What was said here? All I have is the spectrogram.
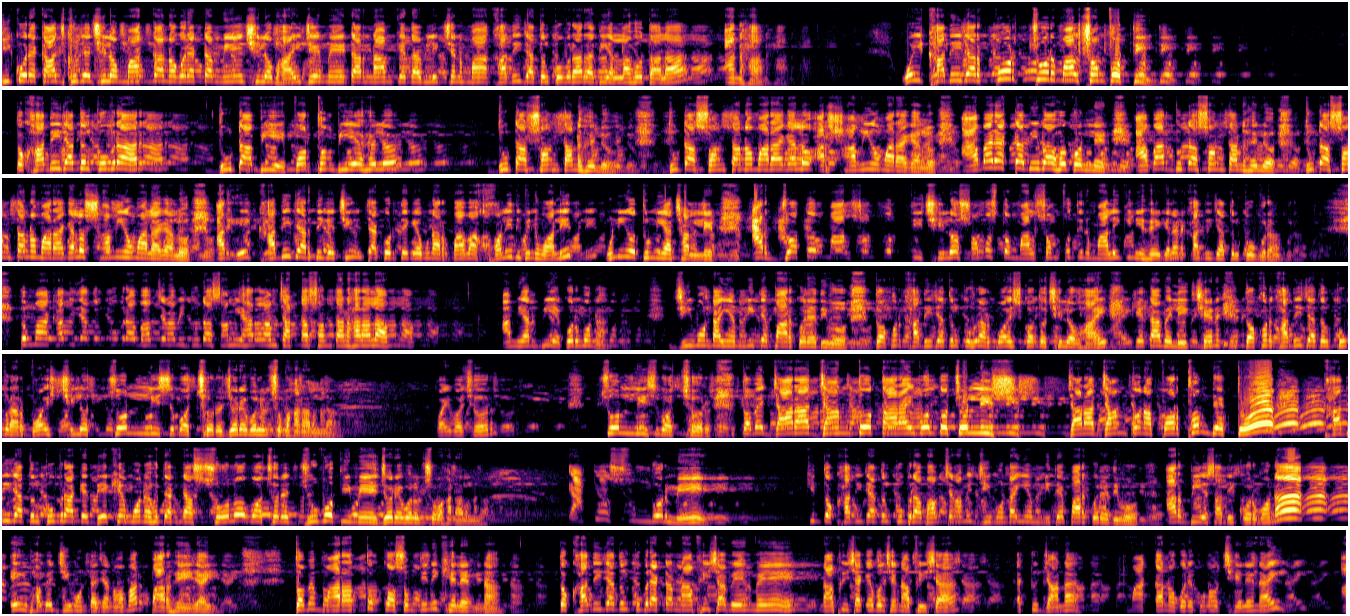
কি করে কাজ খুঁজেছিল মাক্কা নগরে একটা মেয়ে ছিল ভাই যে মেয়েটার নাম কেতাব লিখছেন মা খাদি খাদিজাতুল কুবরা আল্লাহ তালা আনহা। ওই খাদিজার প্রচুর মাল সম্পত্তি। তো খাদিজাতুল কুবরার দুটা বিয়ে প্রথম বিয়ে হলো দুটা সন্তান হলো দুটা সন্তানও মারা গেল আর স্বামীও মারা গেল। আবার একটা বিবাহ করলেন, আবার দুটা সন্তান হলো দুটা সন্তানও মারা গেল, স্বামীও মারা গেল। আর এই খাদিজার দিকে চিন্তা করতে গিয়ে ওনার বাবা খলিদ বিন ওয়ালিদ, উনিও দুনিয়া ছাড়লেন। আর যত মাল সম্পত্তি ছিল, সমস্ত মাল সম্পত্তির মালিকিনী হয়ে গেলেন খাদিজাতুল কুবরা। তো মা খাদিজাতুল কুবরা ভাবছেন, আমি দুটা স্বামী হারালাম, চারটা সন্তান হারালাম। আমি আর বিয়ে করব না। জীবনটাই এমনিতে পার করে দিব। তখন খাদিজাতুল কুবরার বয়স কত ছিল ভাই? কেতাবে লিখছেন, তখন খাদিজাতুল কুবরার বয়স ছিল চল্লিশ বছর। জোরে বলুন, সুবহানাল্লাহ। কয় বছর? চল্লিশ বছর। তবে যারা জানতো তারাই বলতো চল্লিশ। যারা জানতো না, প্রথম দেখতো খাদিজাতুল কুবরাকে দেখে মনে হতো একটা ষোলো বছরের যুবতী মেয়ে। জোরে বলুন, সুবহানাল্লাহ। এত সুন্দর মেয়ে। কিন্তু খাদিজাতুল কুবরা ভাবছেন, আমি জীবনটাই এমনিতে পার করে দিব, আর বিয়ে শাদী করব না। এইভাবে জীবনটা যেন আমার পার হয়ে যায়। তবে মারাত্মক কসম তিনি খেলেন না। তো খাদিজাতুল কুবরা একটা নাফিসা মেয়ে নাফিসাকে বলছে নাফিসা? একটু জানা, মাক্কা নগরে কোনো ছেলে নাই,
